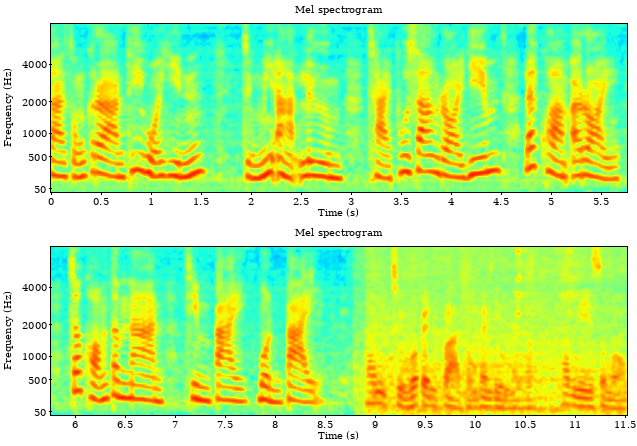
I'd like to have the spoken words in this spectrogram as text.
กาลสงกรานต์ที่หัวหิน จึงมิอาจลืม ชายผู้สร้างรอยยิ้มและความอร่อย เจ้าของตำนานชิมไปบ่นไป ท่านถือว่าเป็นปราชญ์ของแผ่นดินนะครับ ท่านมีสมอง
